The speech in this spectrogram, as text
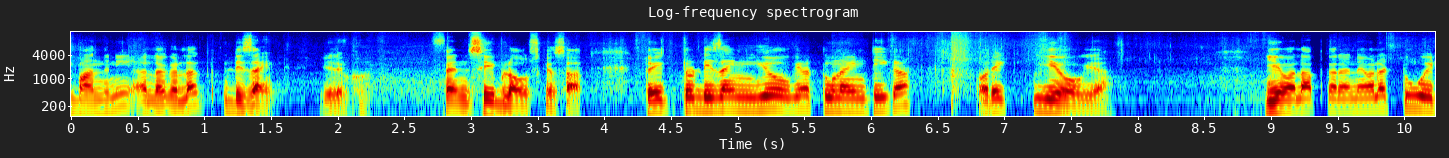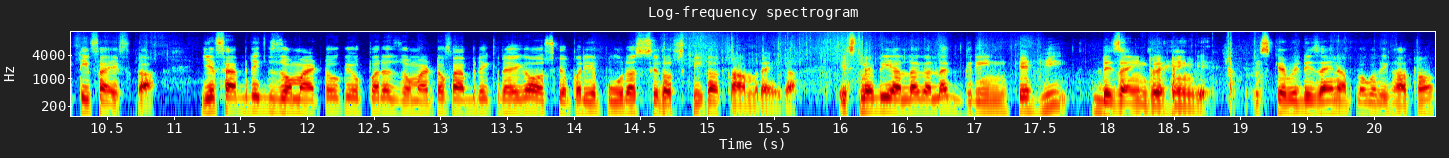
बांधनी अलग अलग डिज़ाइन ये देखो फैंसी ब्लाउज के साथ। तो एक तो डिज़ाइन ये हो गया 290 का और एक ये हो गया। ये वाला आपका रहने वाला 285 का। ये फैब्रिक जोमेटो के ऊपर है जोमेटो फैब्रिक रहेगा, उसके ऊपर ये पूरा सिरोस्की का काम रहेगा। इसमें भी अलग अलग ग्रीन के ही डिज़ाइन रहेंगे। इसके भी डिज़ाइन आप लोगों को दिखाता हूँ।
